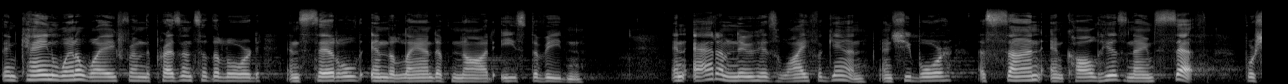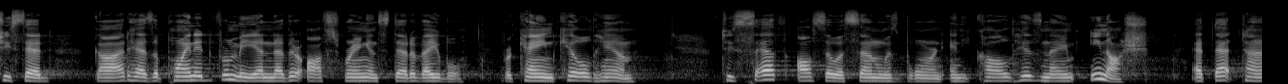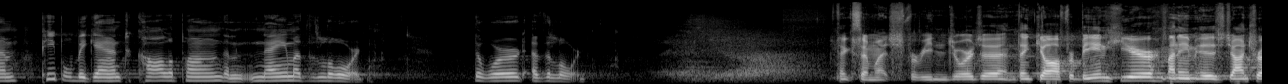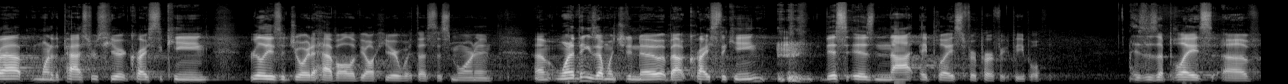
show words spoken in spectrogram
Then Cain went away from the presence of the Lord and settled in the land of Nod, east of Eden. And Adam knew his wife again, and she bore a son and called his name Seth, for she said, God has appointed for me another offspring instead of Abel, for Cain killed him. To Seth also a son was born, and he called his name Enosh. At that time, people began to call upon the name of the Lord the word of the Lord. Thanks so much for reading, Georgia, and thank you all for being here. My name is John Trapp. I'm one of the pastors here at Christ the King. It really is a joy to have all of y'all here with us this morning. Um, one of the things I want you to know about Christ the King this is not a place for perfect people. This is a place of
